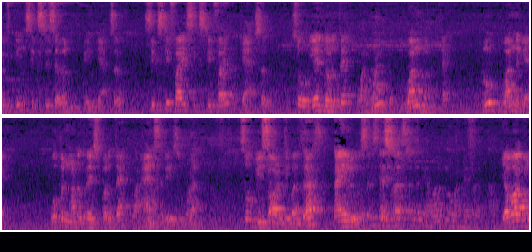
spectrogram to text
fifteen sixty seven fifteen cancel sixty five sixty five cancel so ಏನ್ ಬರುತ್ತೆ. ರೂಟ್ ಒನ್ ಬರುತ್ತೆ. ರೂಟ್ ಒನ್ಗೆ ಓಪನ್ ಮಾಡಿದ್ರೆ ಎಷ್ಟು ಬರುತ್ತೆ. Answer is one so we solve even the time reversal? ಯಾವಾಗ್ಲೂ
